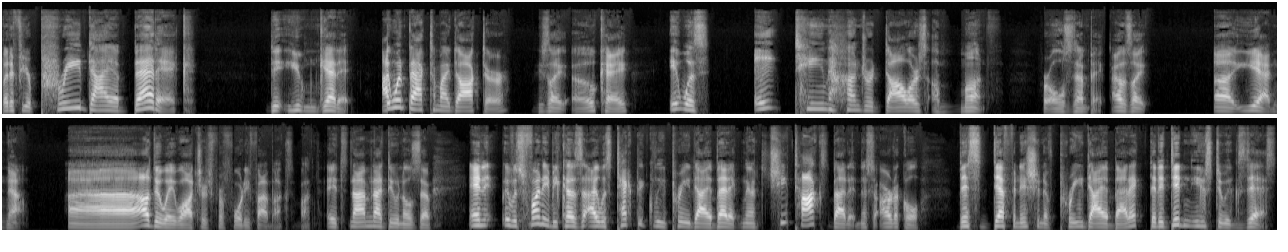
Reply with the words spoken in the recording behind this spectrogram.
But if you're pre diabetic, you can get it. I went back to my doctor. He's like, okay. It was eighteen hundred dollars a month for Ozempic. I was like, uh, yeah, no. Uh, I'll do Weight Watchers for forty five bucks a month. It's not. I'm not doing Ozempic. And it, it was funny because I was technically pre-diabetic. Now she talks about it in this article, this definition of pre-diabetic that it didn't used to exist.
